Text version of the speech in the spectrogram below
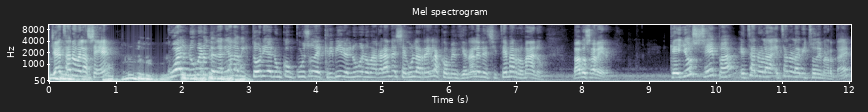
ya esta no me la sé, ¿eh? ¿Cuál número te daría la victoria en un concurso de escribir el número más grande según las reglas convencionales del sistema romano? Vamos a ver. Que yo sepa, esta no la, esta no la he visto de Marta, ¿eh?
